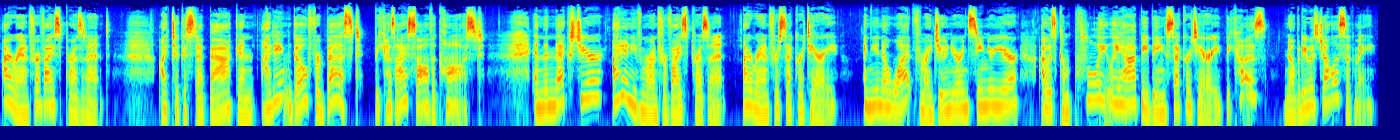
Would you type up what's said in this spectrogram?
I ran for vice president. I took a step back and I didn't go for best because I saw the cost. And the next year, I didn't even run for vice president. I ran for secretary. And you know what? For my junior and senior year, I was completely happy being secretary because nobody was jealous of me.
